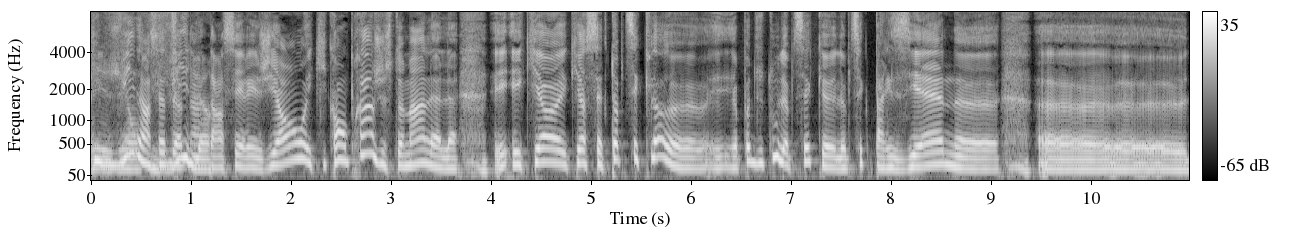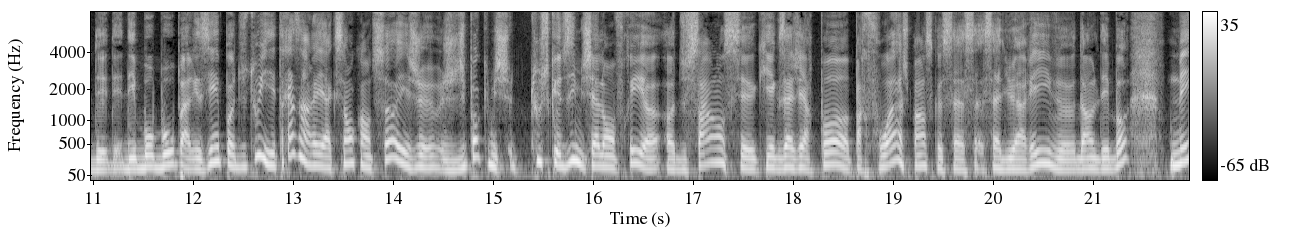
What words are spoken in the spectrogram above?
qui vit, dans, cette, dans, ces régions et qui comprend justement la, et, et, qui a, qui a cette optique-là. Euh, il n'y a pas du tout l'optique euh, l'optique parisienne euh, euh, des, des, bobos parisiens, pas du tout. Il est très en réaction contre ça et je je dis pas que tout ce que dit Michel Onfray a, a du sens, qui exagère pas parfois. Je pense que ça, ça, ça, lui arrive dans le débat, mais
